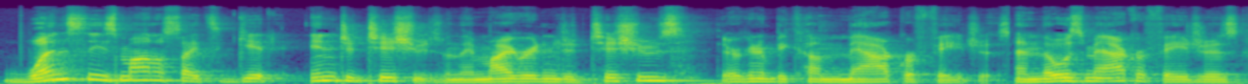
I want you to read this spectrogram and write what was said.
Once these monocytes get into tissues, when they migrate into tissues, they're going to become macrophages. And those macrophages,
